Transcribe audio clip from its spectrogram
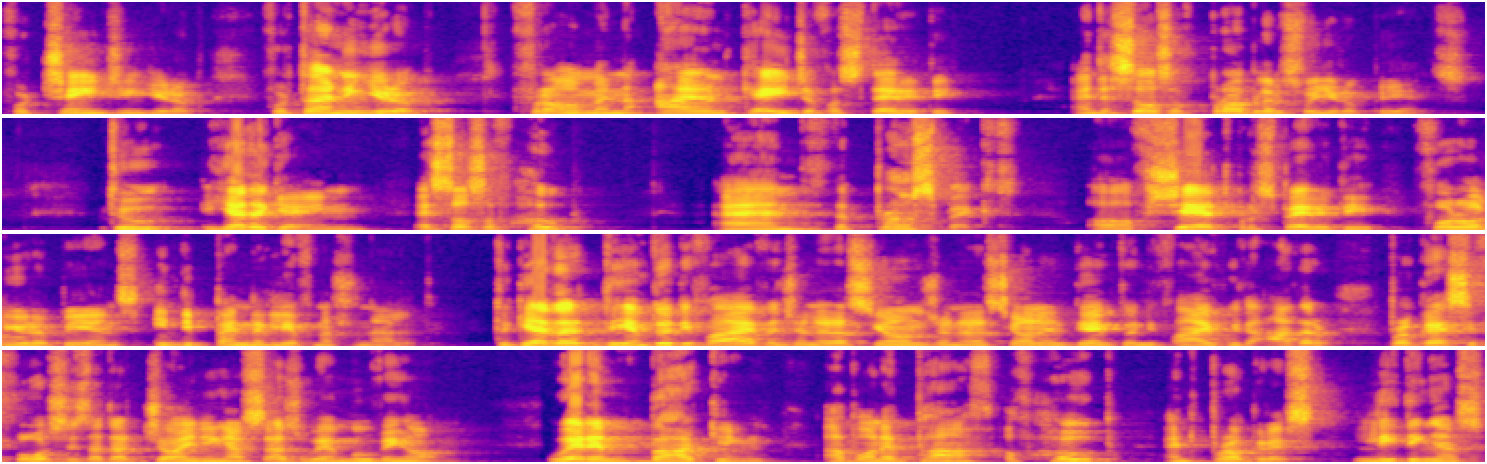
for changing Europe, for turning Europe from an iron cage of austerity and a source of problems for Europeans to yet again a source of hope and the prospect of shared prosperity for all Europeans, independently of nationality. Together, DiEM25 and Generation, Generation and DiEM25 with other progressive forces that are joining us as we are moving on. We're embarking upon a path of hope and progress leading us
